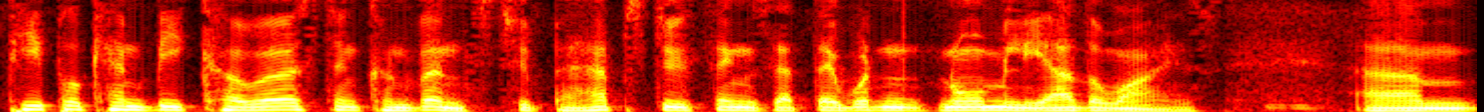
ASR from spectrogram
People can be coerced and convinced to perhaps do things that they wouldn't normally otherwise. Um,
